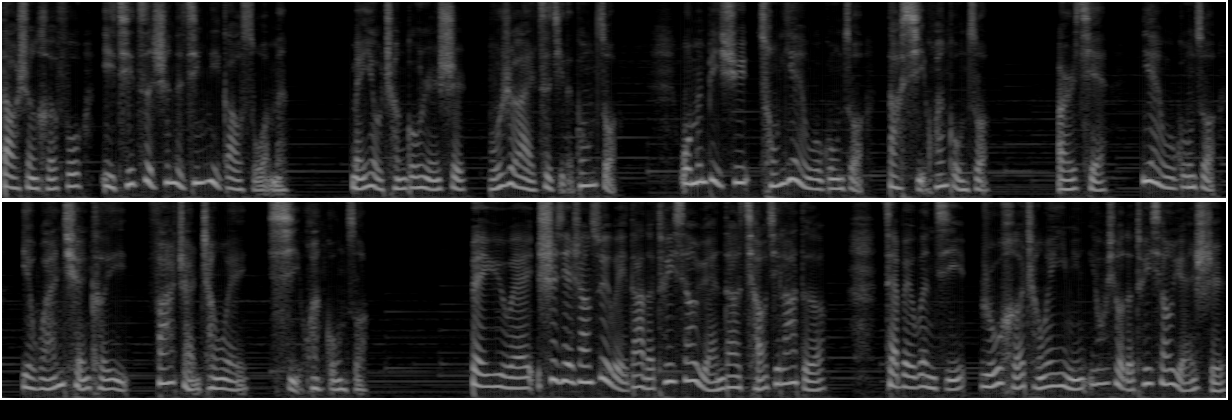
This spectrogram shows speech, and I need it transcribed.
稻盛和夫以其自身的经历告诉我们：没有成功人士不热爱自己的工作。我们必须从厌恶工作到喜欢工作，而且厌恶工作也完全可以发展成为。喜欢工作，被誉为世界上最伟大的推销员的乔吉拉德，在被问及如何成为一名优秀的推销员时，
